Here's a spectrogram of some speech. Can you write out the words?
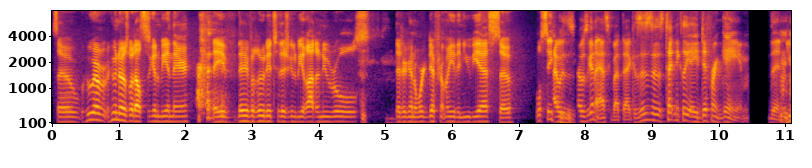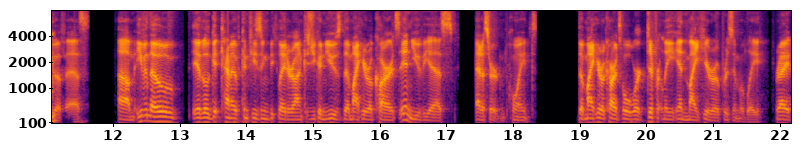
So whoever who knows what else is going to be in there. They've they've alluded to there's going to be a lot of new rules that are going to work differently than UVS, so we'll see. I was I was going to ask about that because this is technically a different game than Mhm. UFS. Um, even though it'll get kind of confusing later on because you can use the My Hero cards in UVS at a certain point. The My Hero cards will work differently in My Hero, presumably, right?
